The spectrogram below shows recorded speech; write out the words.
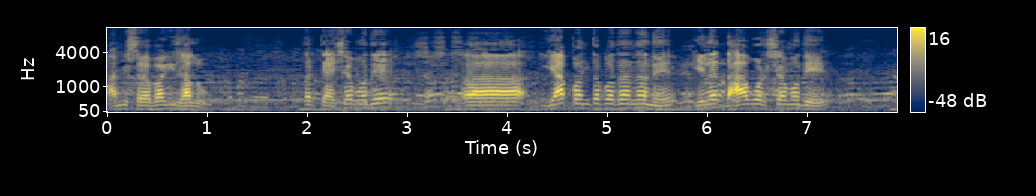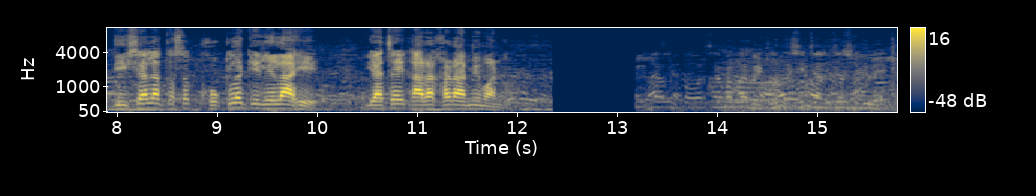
आम्ही सहभागी झालो तर त्याच्यामध्ये या पंतप्रधानाने गेल्या दहा वर्षामध्ये देशाला कसं खोकलं केलेलं आहे याचा एक आराखडा आम्ही मांडू. भेटलं तशी चर्चा सुरू आहे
